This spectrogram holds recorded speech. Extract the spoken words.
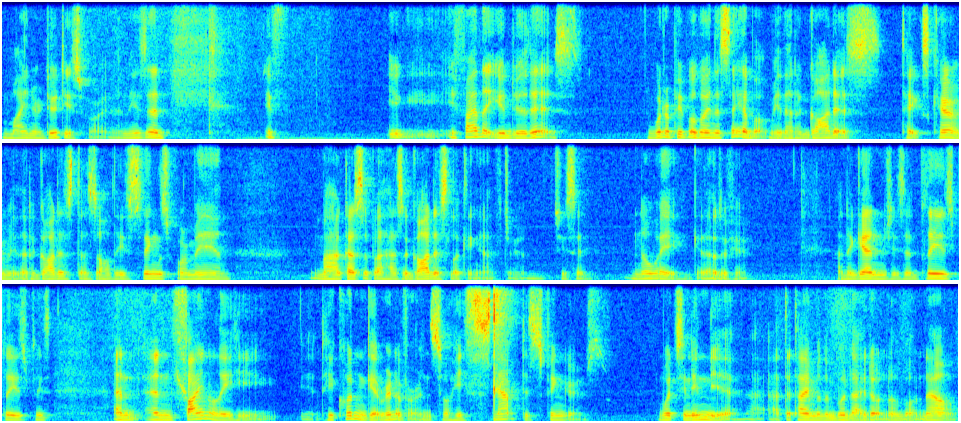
minor duties for you. And he said, if, you, if I let you do this, what are people going to say about me? That a goddess takes care of me, that a goddess does all these things for me, and Mahakassapa has a goddess looking after him. She said, no way, get out of here. And again, she said, please, please, please. And, and finally, he, he couldn't get rid of her, and so he snapped his fingers, which in India, at the time of the Buddha, I don't know about now,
